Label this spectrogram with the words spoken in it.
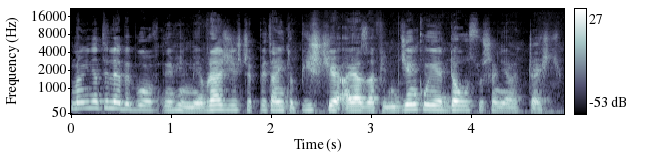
No i na tyle by było w tym filmie. W razie jeszcze pytań to piszcie, a ja za film dziękuję. Do usłyszenia, cześć.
